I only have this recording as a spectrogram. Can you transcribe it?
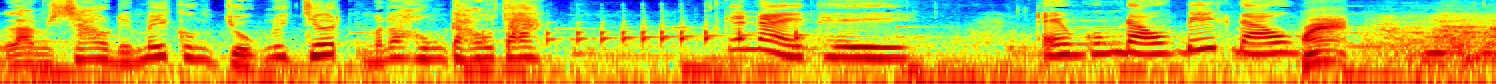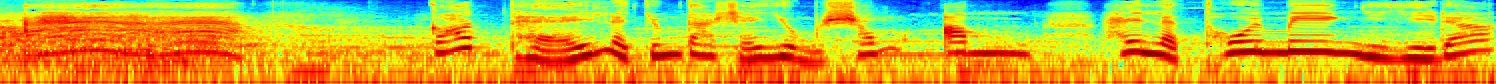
làm sao để mấy con chuột nó chết mà nó không đau ta? Cái này thì em cũng đâu biết đâu. À, à có thể là chúng ta sẽ dùng sóng âm hay là thôi miên gì gì đó.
